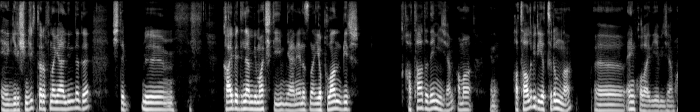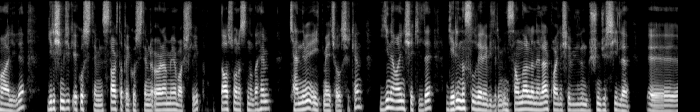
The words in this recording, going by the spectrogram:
E, girişimcilik tarafına geldiğinde de işte e, kaybedilen bir maç diyeyim yani en azından yapılan bir hata da demeyeceğim ama yani hatalı bir yatırımla e, en kolay diyebileceğim haliyle girişimcilik ekosistemini, startup ekosistemini öğrenmeye başlayıp daha sonrasında da hem kendimi eğitmeye çalışırken yine aynı şekilde geri nasıl verebilirim, insanlarla neler paylaşabilirim düşüncesiyle e,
